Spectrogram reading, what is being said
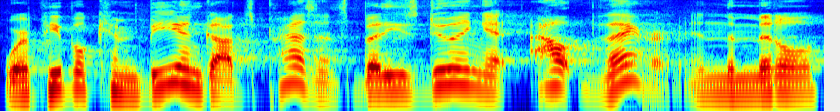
where people can be in God's presence, but he's doing it out there in the middle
